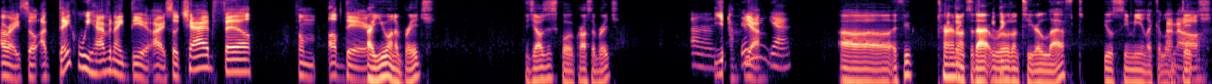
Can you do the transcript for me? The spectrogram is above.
All right, so I think we have an idea. All right, so Chad fell from up there. Are you on a bridge? Did y'all just go across the bridge? Um. Yeah, yeah. we? Yeah. Uh, if you turn think- onto that think- road onto your left, you'll see me in like a little know. ditch.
